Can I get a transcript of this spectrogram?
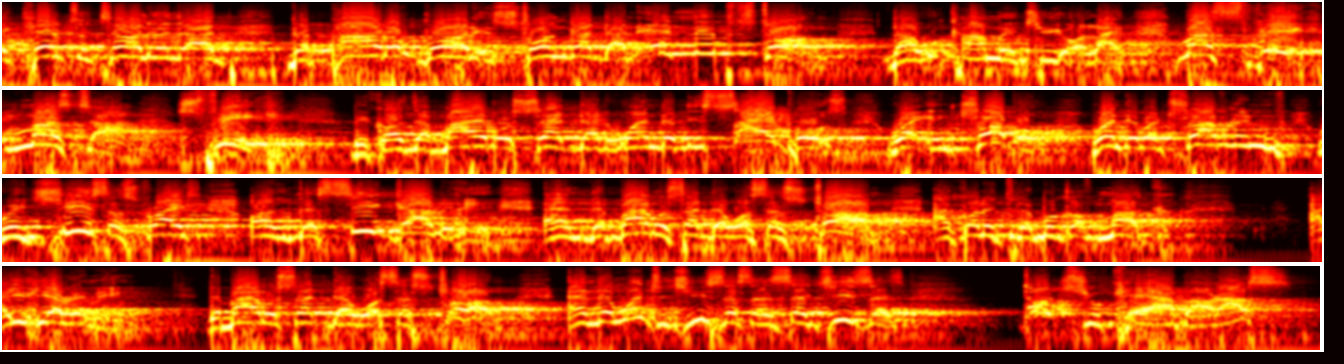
I came to tell you that the power of God is stronger than any storm that will come into your life. But speak, Master, speak. Because the Bible said that when the disciples were in trouble, when they were traveling with Jesus Christ on the Sea Galilee, and the Bible said there was a storm, according to the book of Mark. Are you hearing me? The Bible said there was a storm, and they went to Jesus and said, Jesus, don't you care about us?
